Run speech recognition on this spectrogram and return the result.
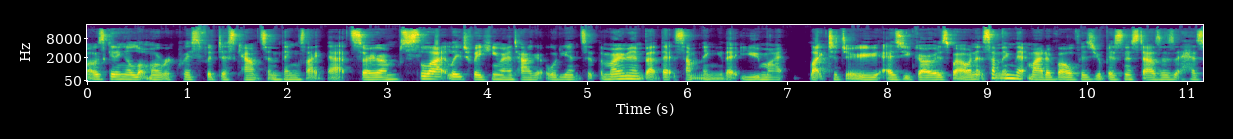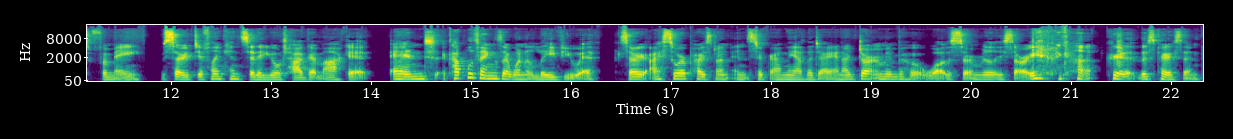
I was getting a lot more requests for discounts and things like that. So, I'm slightly tweaking my target audience at the moment, but that's something that you might like to do as you go as well. And it's something that might evolve as your business does, as it has for me. So, definitely consider your target market. And a couple of things I want to leave you with. So I saw a post on Instagram the other day and I don't remember who it was. So I'm really sorry. I can't credit this person.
